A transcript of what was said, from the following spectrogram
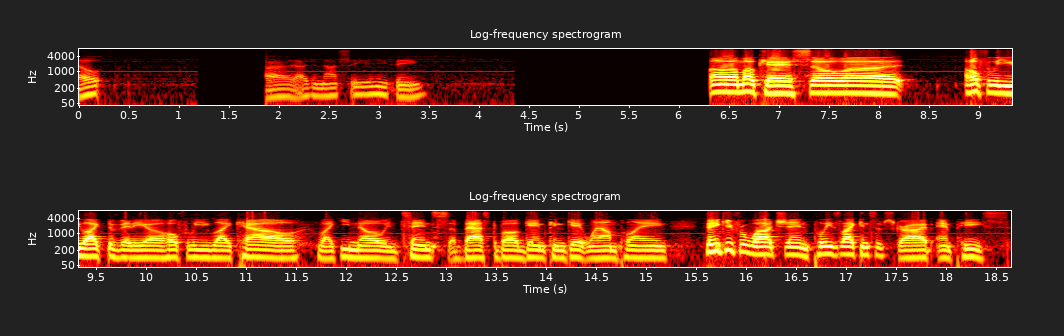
Nope. I I did not see anything. Um, okay, so, uh, hopefully you liked the video. Hopefully you like how, like, you know, intense a basketball game can get when I'm playing. Thank you for watching. Please like and subscribe, and peace.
